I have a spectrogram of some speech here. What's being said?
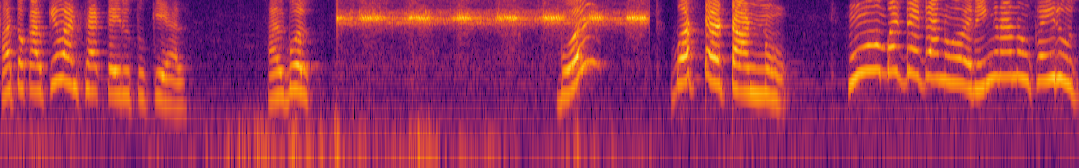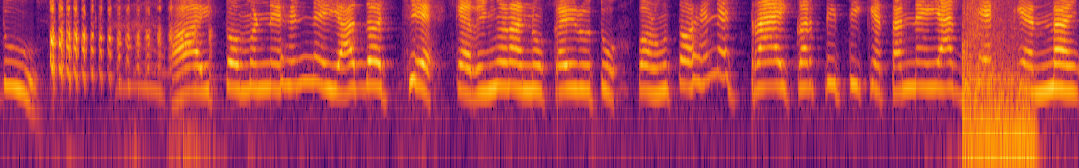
હા તો કાલ કેવાનું શાક કર્યું તું કે હાલ? હાલ બોલ. બોલ. બટેટાનું. હું બટેટાનું હવે રીંગણાનું કર્યું તું. હા, ઈ તો મને હે ને યાદ જ છે કે રીંગણાનું કર્યું તું. પણ હું તો હે ને ટ્રાય કરતી હતી કે તને યાદ છે કે નહીં?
